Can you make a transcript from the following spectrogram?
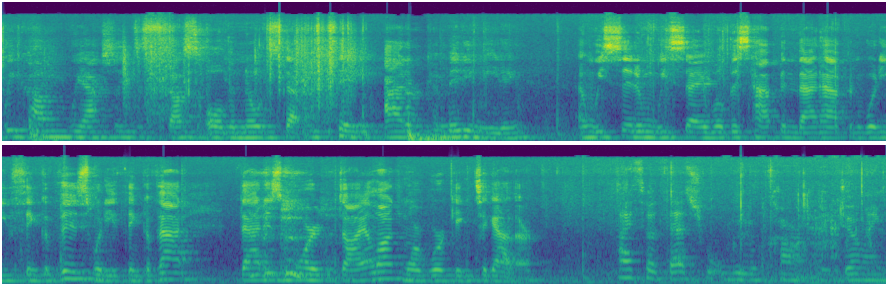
we come, we actually discuss all the notes that we take at our committee meeting, and we sit and we say, well, this happened, that happened, what do you think of this, what do you think of that? That is more dialogue, more working together. I thought that's what we were currently doing,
